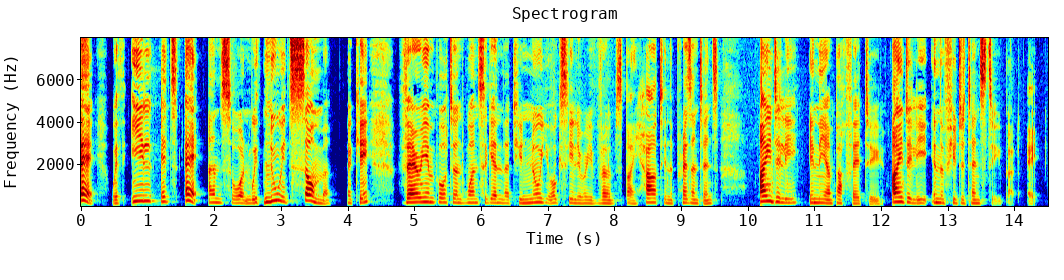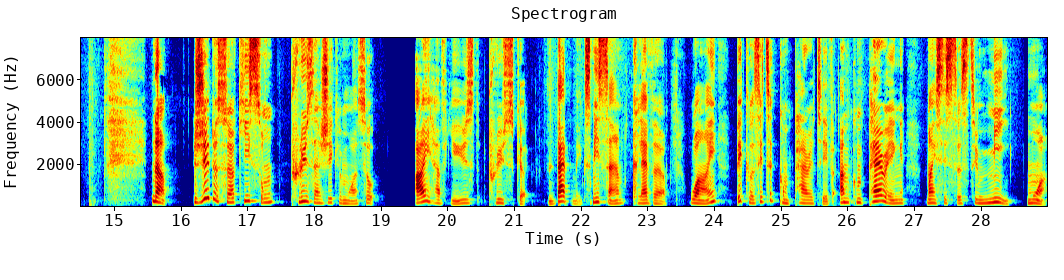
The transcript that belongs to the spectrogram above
est. With il, it's est, and so on. With nous, it's sommes. Okay? Very important, once again, that you know your auxiliary verbs by heart in the present tense, ideally in the imparfait too, ideally in the future tense too, but hey. Now, j'ai deux sœurs qui sont plus âgées que moi. So I have used plus que. That makes me sound clever. Why? Because it's a comparative. I'm comparing my sisters to me, moi.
